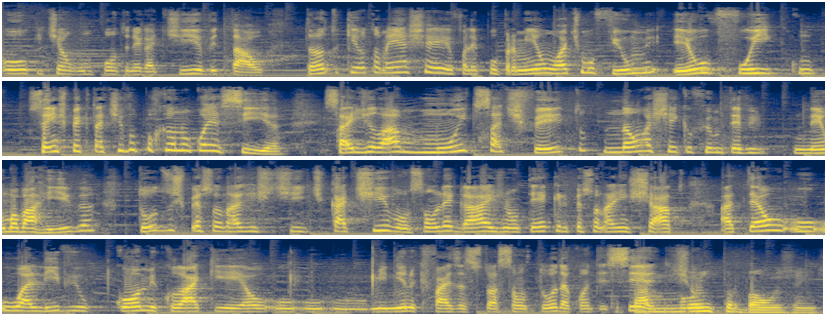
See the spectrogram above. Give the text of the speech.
ou que tinha algum ponto negativo e tal. Tanto que eu também achei, eu falei, pô, pra mim é um ótimo filme. Eu fui com sem expectativa porque eu não conhecia. Saí de lá muito satisfeito, não achei que o filme teve nenhuma barriga. Todos os personagens te, te cativam, são legais, não tem aquele personagem chato. Até o, o- o alívio cômico lá, que é o, o- o menino que faz a situação toda acontecer. Tá Deixa eu- muito bom, gente.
